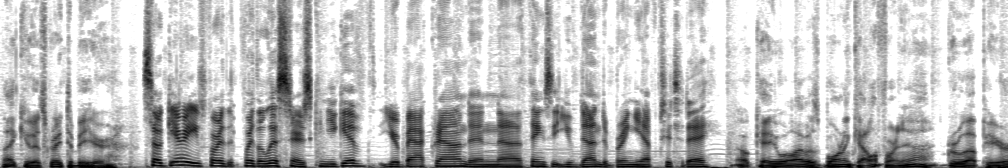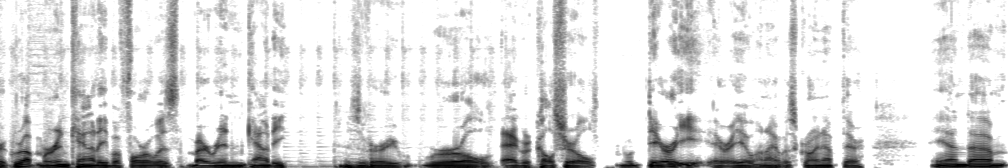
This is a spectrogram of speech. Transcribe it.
Thank you. It's great to be here. So, Gary, for the, for the listeners, can you give your background and uh, things that you've done to bring you up to today? Okay. Well, I was born in California, grew up here, grew up in Marin County before it was Marin County. It was a very rural, agricultural dairy area when I was growing up there, and um,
